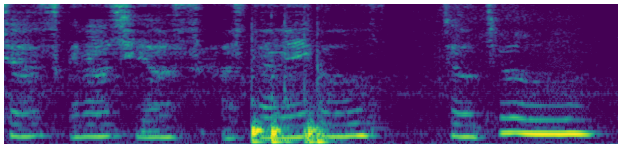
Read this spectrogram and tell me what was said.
Muchas gracias. Hasta luego. Chao, chao.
